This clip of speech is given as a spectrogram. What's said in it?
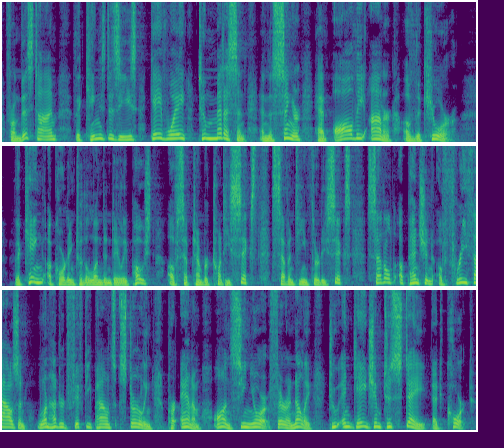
From this time, the king's disease gave way to medicine, and the singer had all the honor of the cure. The king, according to the London Daily Post of September 26, 1736, settled a pension of 3,150 pounds sterling per annum on Signor Farinelli to engage him to stay at court.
